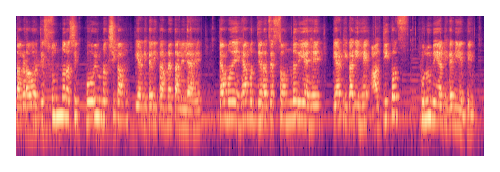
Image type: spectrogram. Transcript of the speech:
दगडावरती सुंदर अशी कोरीव नक्षीकाम या ठिकाणी करण्यात आलेले आहे. त्यामुळे ह्या मंदिराचे सौंदर्य हे या ठिकाणी हे अधिकच फुलून या ठिकाणी येते.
